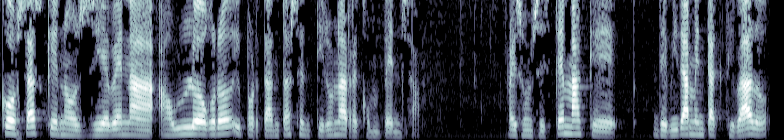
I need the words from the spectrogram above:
cosas que nos lleven a, un logro y por tanto a sentir una recompensa. Es un sistema que debidamente activado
